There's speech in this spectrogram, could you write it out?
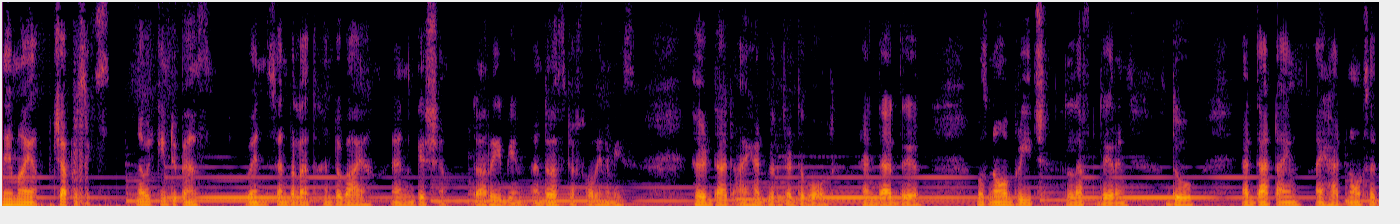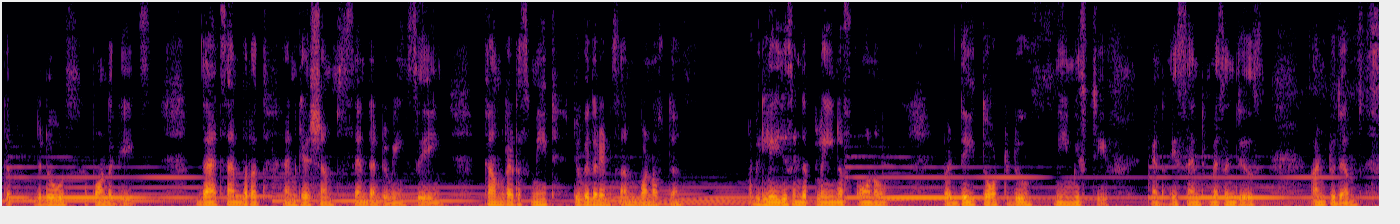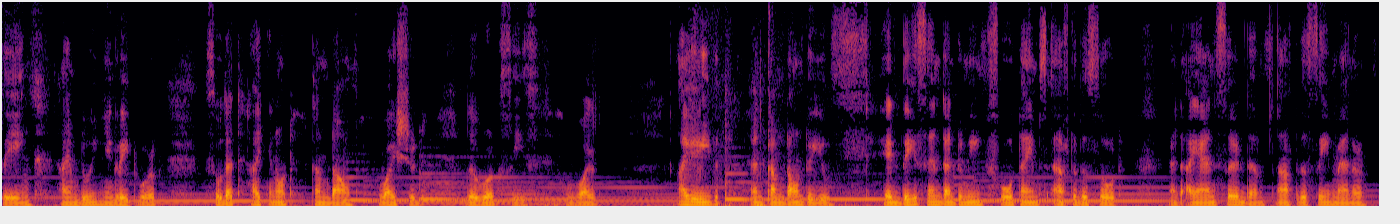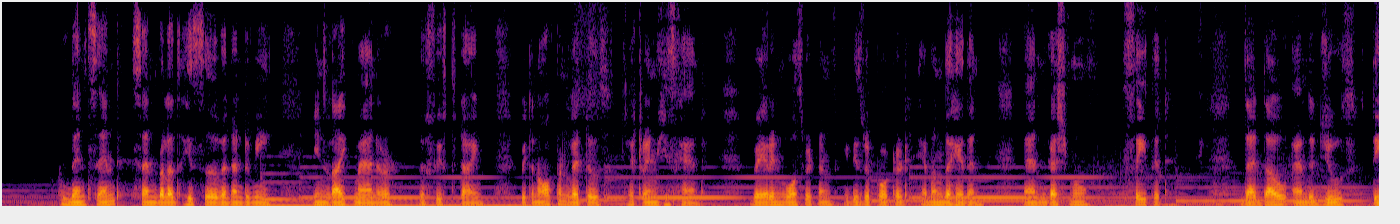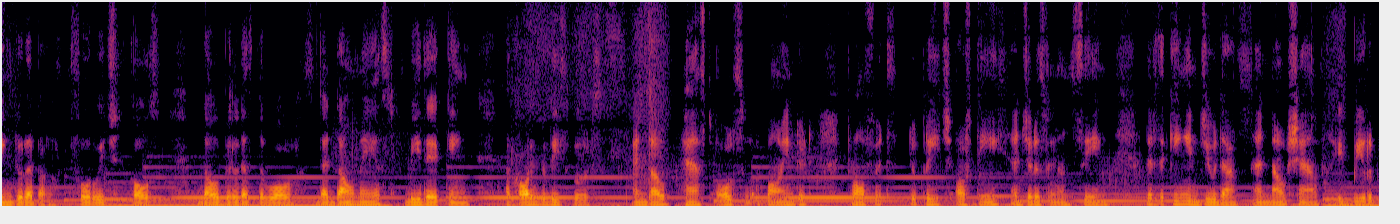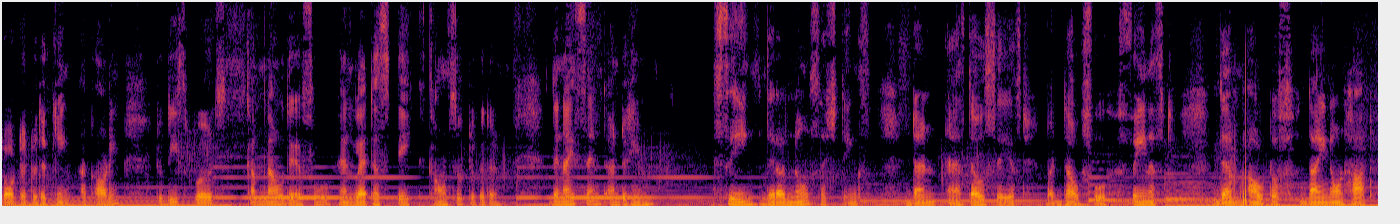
Nehemiah chapter 6 Now it came to pass when Sanballat and Tobiah and Geshem the Arabian and the rest of our enemies heard that I had builded the wall, and that there was no breach left therein, though at that time I had not set up the doors upon the gates, that Sanballat and Geshem sent unto me, saying, Come, let us meet together in some one of the villages in the plain of Ono but they thought to do me mischief. And I sent messengers unto them, saying, I am doing a great work, so that I cannot come down. Why should the work cease while I leave it and come down to you? Yet they sent unto me four times after the sort, and I answered them after the same manner. Then sent Sanballat his servant unto me in like manner the fifth time with an open letters, letter in his hand, wherein was written, It is reported among the heathen, and Gashmu saith it, that thou and the Jews think to rebel, for which cause thou buildest the wall, that thou mayest be their king, according to these words. And thou hast also appointed prophets to preach of thee at Jerusalem, saying, There is a king in Judah, and now shall it be reported to the king according to these words. Come now, therefore, and let us take counsel together. Then I sent unto him, saying, There are no such things done as thou sayest, but thou feignest them out of thine own heart.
